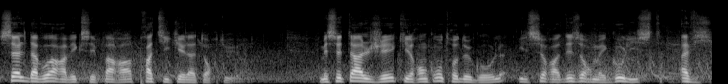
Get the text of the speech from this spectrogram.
celle d'avoir avec ses paras pratiqué la torture. Mais c'est à Alger qu'il rencontre De Gaulle, il sera désormais gaulliste à vie.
